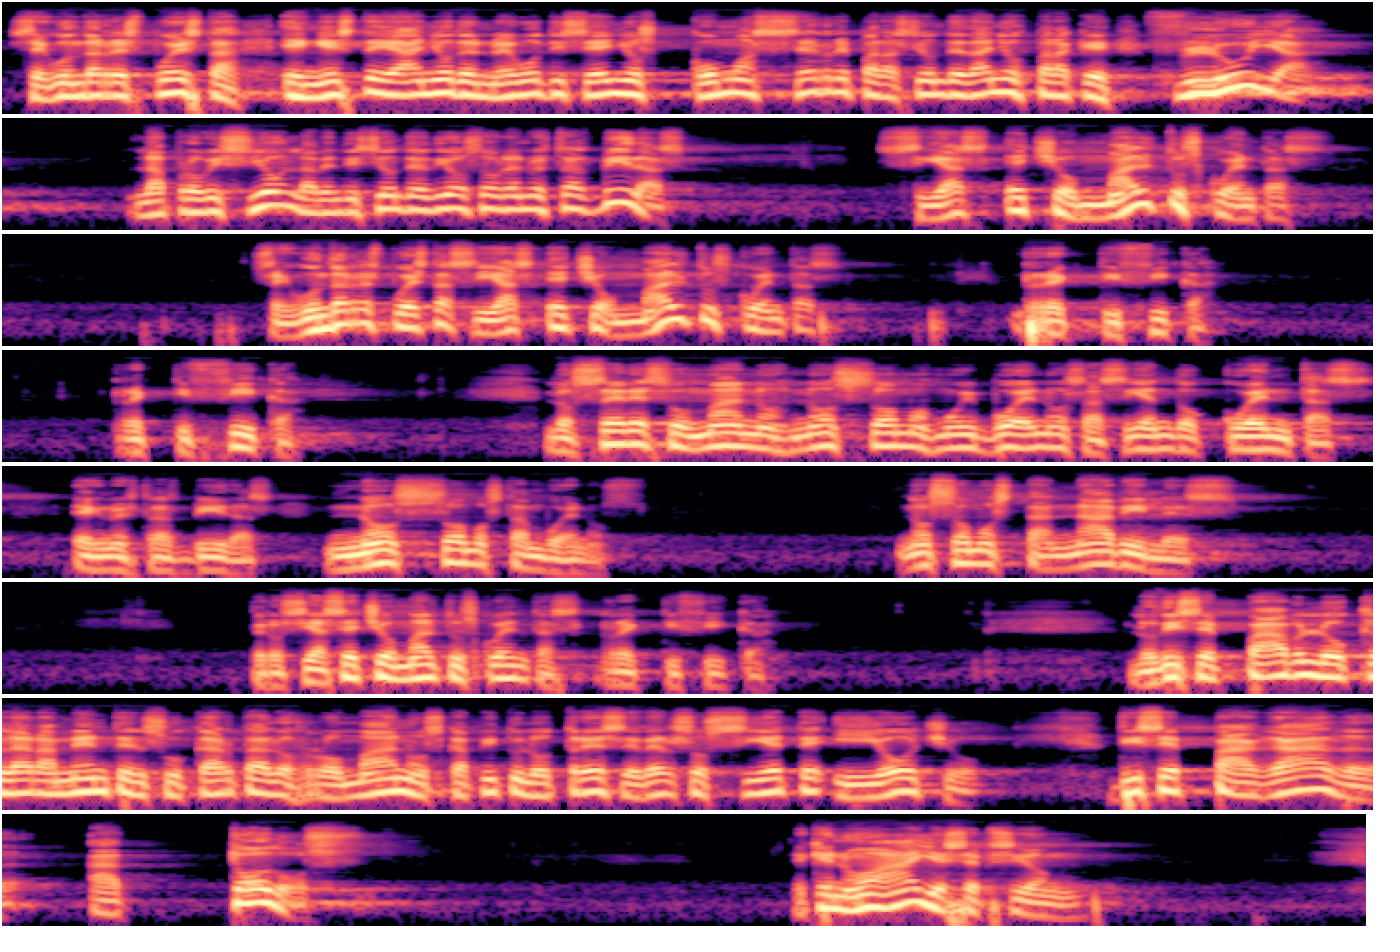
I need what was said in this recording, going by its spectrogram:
Segunda respuesta, en este año de nuevos diseños, ¿cómo hacer reparación de daños para que fluya la provisión, la bendición de Dios sobre nuestras vidas? Si has hecho mal tus cuentas, segunda respuesta, si has hecho mal tus cuentas, rectifica, rectifica. Los seres humanos no somos muy buenos haciendo cuentas en nuestras vidas. No somos tan buenos. No somos tan hábiles. Pero si has hecho mal tus cuentas, rectifica. Lo dice Pablo claramente en su carta a los Romanos capítulo 13 versos 7 y 8. Dice, pagad a todos. Es que no hay excepción.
